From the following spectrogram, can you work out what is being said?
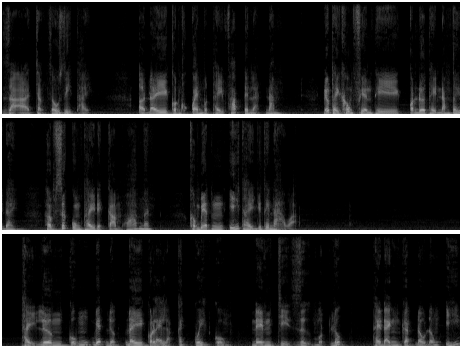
Dạ chẳng giấu gì thầy. Ở đây con có quen một thầy pháp tên là Năm. Nếu thầy không phiền thì con đưa thầy Năm tới đây, hợp sức cùng thầy để cảm hóa ngân. Không biết ý thầy như thế nào ạ? Thầy Lương cũng biết được đây có lẽ là cách cuối cùng nên chỉ dự một lúc, thầy đành gật đầu đồng ý.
